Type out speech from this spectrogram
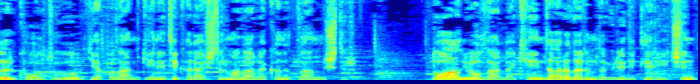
ırk olduğu yapılan genetik araştırmalarla kanıtlanmıştır. Doğal yollarla kendi aralarında üredikleri için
